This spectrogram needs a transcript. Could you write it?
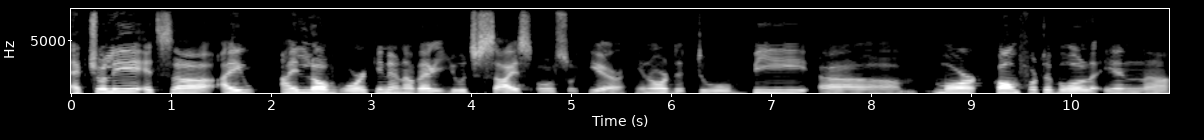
actually it's uh, I I love working in a very huge size also here in order to be uh, more comfortable in uh,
